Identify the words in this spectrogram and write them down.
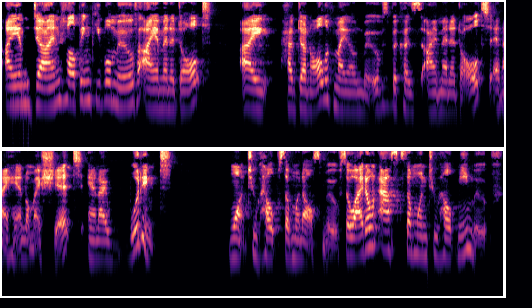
I am done helping people move. I am an adult. I have done all of my own moves because I'm an adult and I handle my shit and I wouldn't want to help someone else move. So I don't ask someone to help me move.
